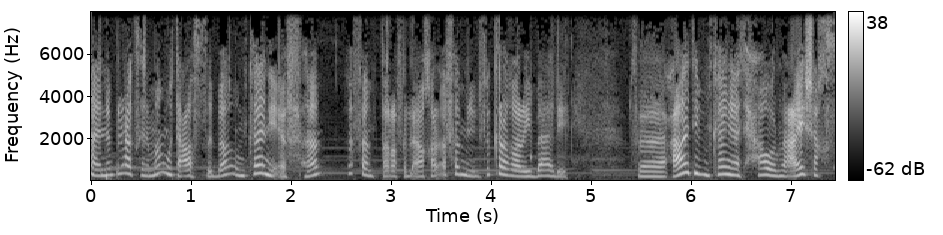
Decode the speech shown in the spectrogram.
لا أنا بالعكس أنا ما متعصبة. وإمكاني أفهم أفهم الطرف الآخر أفهم ان الفكرة غريبة عليه. فعادي بإمكاني أتحاور مع أي شخص.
